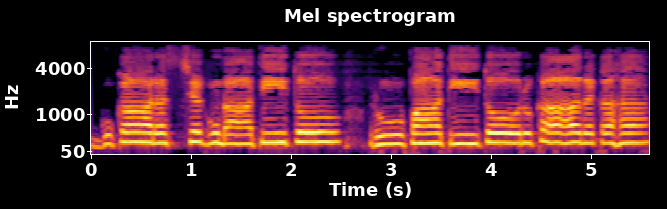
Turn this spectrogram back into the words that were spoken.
గుకారస్య గుణాతీతో రూపాతీతో రుకారకః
